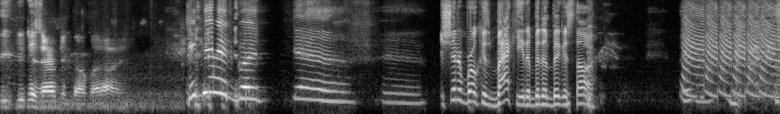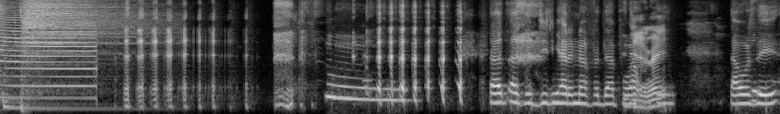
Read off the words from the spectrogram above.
He, he deserved it though, but uh, He did, but yeah. yeah. He should have broke his back. He'd have been a bigger star. that, that's the Gigi had enough at that point. Yeah, right? That was the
